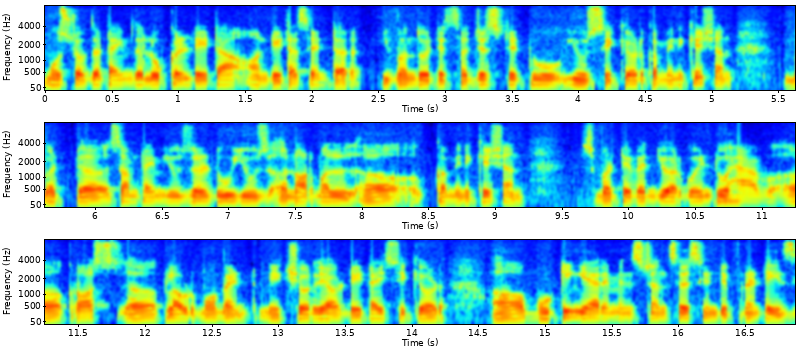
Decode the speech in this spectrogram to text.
Most of the time the local data on data center even though it is suggested to use secured communication but uh, sometimes user do use a normal uh, communication so, but when you are going to have a cross uh, cloud moment, make sure your data is secured. Uh, booting ARM instances in different AZ,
